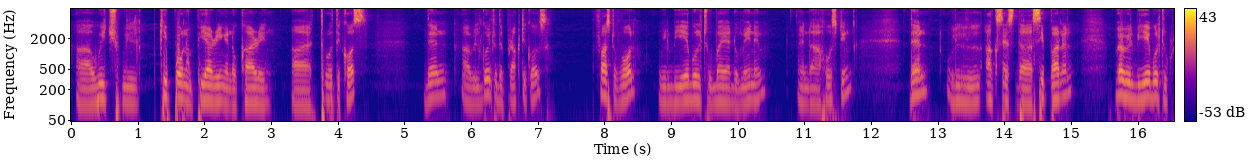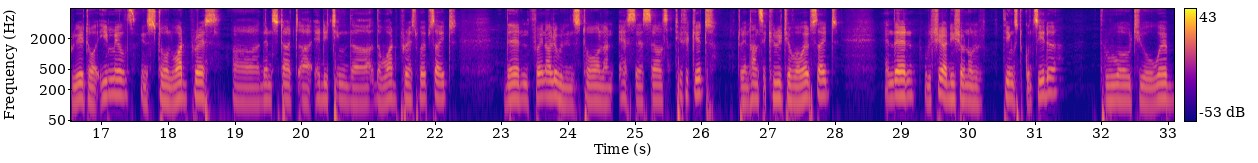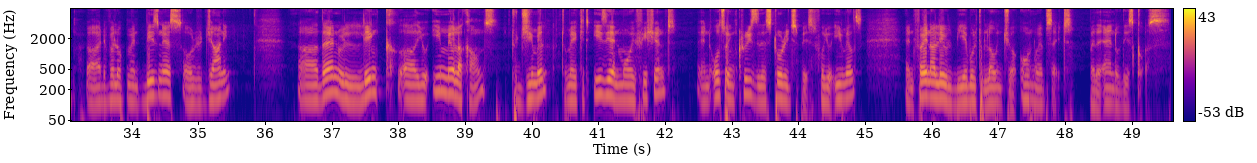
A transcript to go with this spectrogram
uh, which will keep on appearing and occurring uh, throughout the course. Then, uh, we'll go into the practicals. First of all, we'll be able to buy a domain name and uh, hosting. Then, we'll access the cPanel where we'll be able to create our emails, install WordPress, uh, then start uh, editing the, the WordPress website. Then finally, we'll install an SSL certificate to enhance security of our website. And then we'll share additional things to consider throughout your web uh, development business or your journey. Uh, then we'll link uh, your email accounts to Gmail to make it easier and more efficient and also increase the storage space for your emails. And finally, you'll be able to launch your own website by the end of this course.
